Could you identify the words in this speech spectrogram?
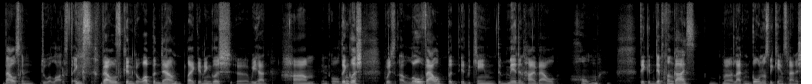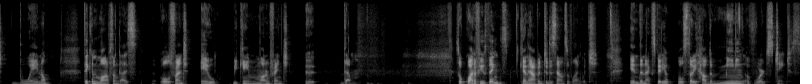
Vowels can do a lot of things. Vowels can go up and down, like in English, uh, we had ham in Old English, which is a low vowel, but it became the mid and high vowel home. They can diphthongize, uh, Latin bonus became Spanish bueno. They can monophthongize. Old French eu became modern French e, them. So quite a few things can happen to the sounds of language. In the next video, we'll study how the meaning of words changes.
